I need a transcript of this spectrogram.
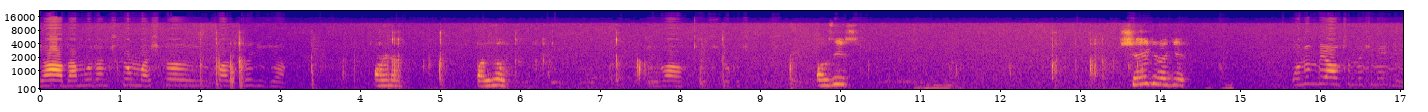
Ya ben buradan çıkıyorum başka parkura gireceğim. Aynen. Ayrıl. Eyvah hepsi yok açıkmış. Aziz. Şeye gir Agi. Onun bir altındakine gir.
